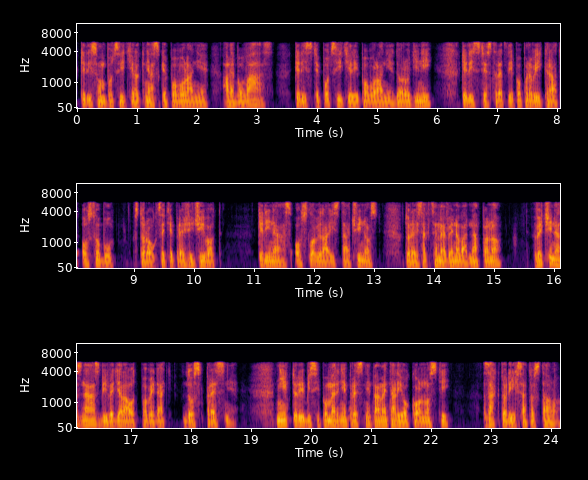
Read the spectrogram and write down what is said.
kedy som pocítil kňazské povolanie, alebo vás, kedy ste pocítili povolanie do rodiny, kedy ste stretli poprvýkrát osobu, s ktorou chcete prežiť život, kedy nás oslovila istá činnosť, ktorej sa chceme venovať naplno, väčšina z nás by vedela odpovedať dosť presne. Niektorí by si pomerne presne pamätali okolnosti, za ktorých sa to stalo.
